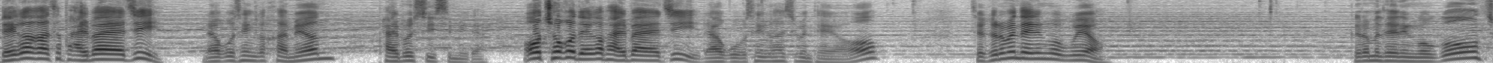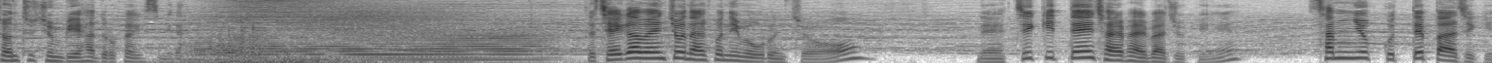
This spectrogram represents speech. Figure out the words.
내가 가서 밟아야지! 라고 생각하면 밟을 수 있습니다. 어 저거 내가 밟아야지! 라고 생각하시면 돼요. 자 그러면 되는 거고요. 그러면 되는 거고 전투 준비하도록 하겠습니다. 자 제가 왼쪽 날코님이 오른쪽. 네 찍기 때 잘 밟아주기. 369 때 빠지기.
